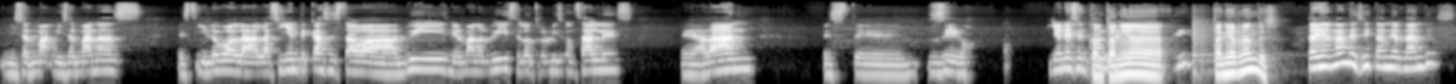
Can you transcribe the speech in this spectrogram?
mis, mis hermanas, y luego a la, la, siguiente casa estaba Luis, mi hermano Luis, el otro Luis González, eh, Adán, este, pues digo, yo en ese entonces... Con Tania, Tania Hernández. Tania Hernández, sí, Tania Hernández.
